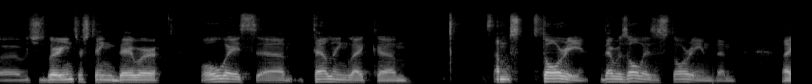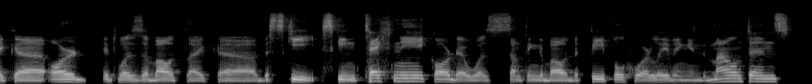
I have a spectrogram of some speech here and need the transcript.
uh, which is very interesting they were always um, telling like um, some story. There was always a story in them like uh, or it was about like uh, the ski skiing technique or there was something about the people who are living in the mountains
